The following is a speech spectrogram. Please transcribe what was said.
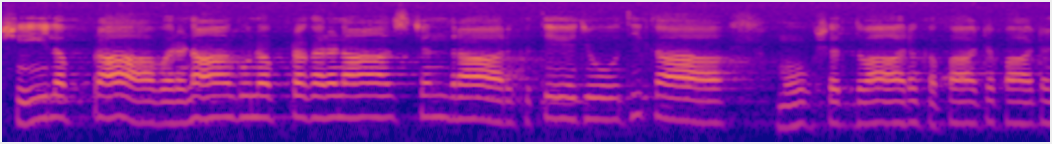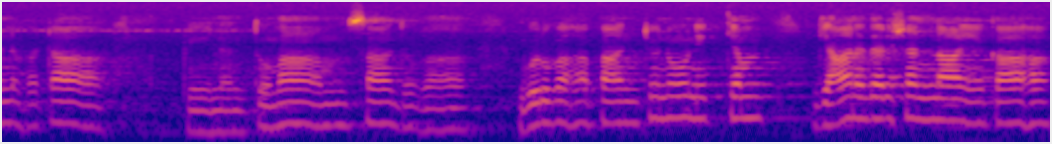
शीलप्रावरणागुणप्रकरणाश्चन्द्रार्कतेजोधिका, मोक्षद्वारकपाटपाटनभटा प्रीणन्तु माँ साधुवा। गुरुवः पाञ्चुनो नित्यं, ज्ञानदर्शननायकाः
